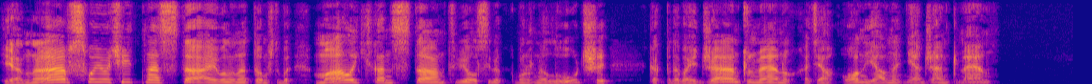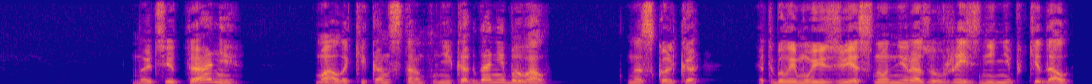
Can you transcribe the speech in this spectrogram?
и она, в свою очередь, настаивала на том, чтобы малый Констант вел себя как можно лучше, как подобает джентльмену, хотя он явно не джентльмен. На Титане Малаки Констант никогда не бывал, насколько это было ему известно, он ни разу в жизни не покидал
